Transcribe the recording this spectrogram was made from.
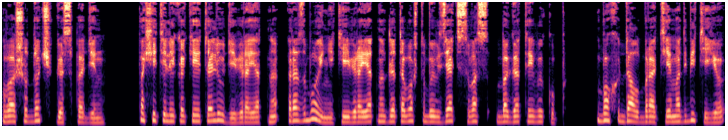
Вашу дочь, господин, похитили какие-то люди, вероятно, разбойники, и, вероятно, для того, чтобы взять с вас богатый выкуп. Бог дал братьям отбить ее,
